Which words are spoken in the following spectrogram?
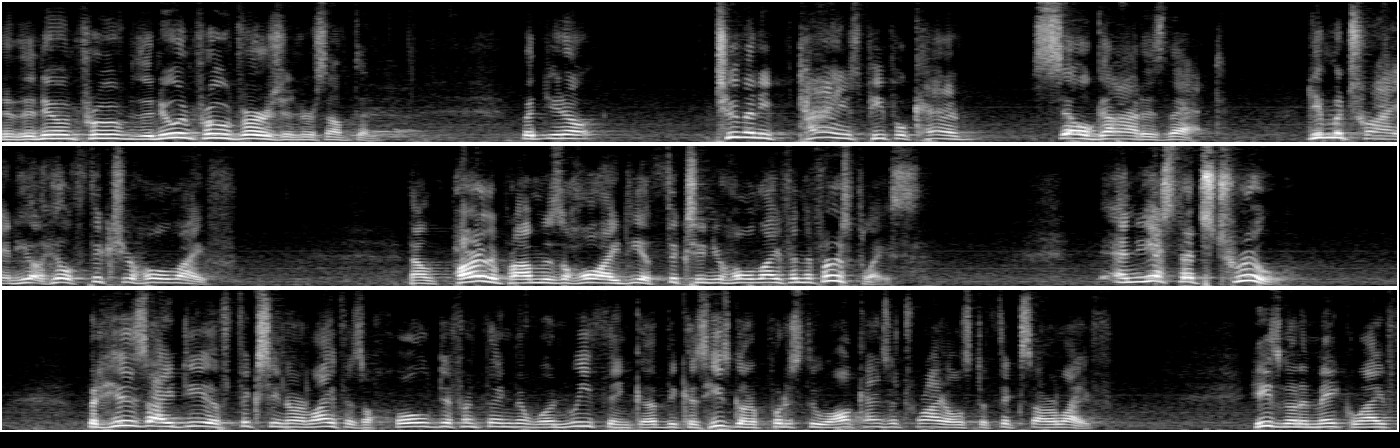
The new improved, the new improved version or something. But you know, too many times people kind of sell God as that. Give him a try, and he'll he'll fix your whole life. Now, part of the problem is the whole idea of fixing your whole life in the first place. And yes, that's true. But his idea of fixing our life is a whole different thing than what we think of because he's going to put us through all kinds of trials to fix our life. He's going to make life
